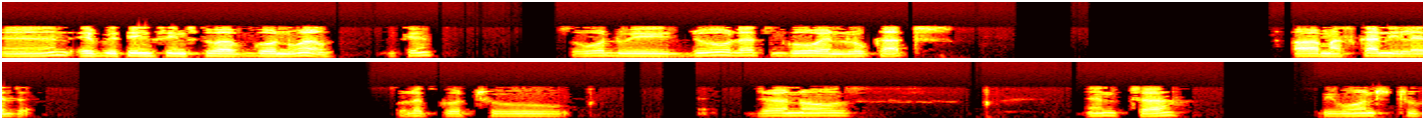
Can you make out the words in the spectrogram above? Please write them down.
And everything seems to have gone well. Okay, so what do we do? Let's go and look at our Maskani ledger. So let's go to journals, enter. We want to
